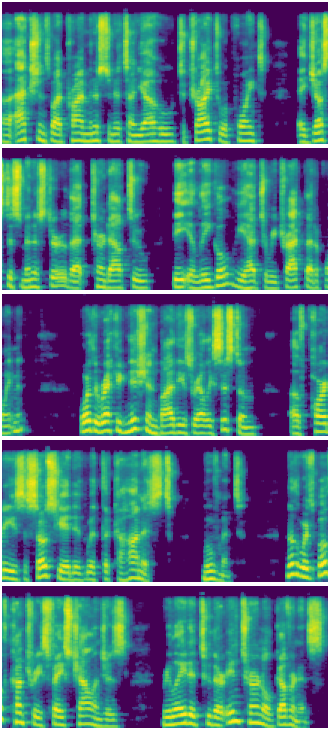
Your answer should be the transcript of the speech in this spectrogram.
uh, actions by Prime Minister Netanyahu to try to appoint a justice minister that turned out to be illegal. He had to retract that appointment. Or the recognition by the Israeli system of parties associated with the Kahanist movement. In other words, both countries face challenges related to their internal governance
